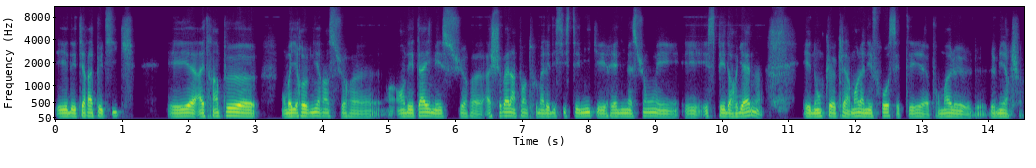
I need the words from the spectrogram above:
et des thérapeutiques et à être un peu, euh, on va y revenir hein, sur, en, détail, mais sur, à cheval un peu entre maladie systémique et réanimation et, et, SP d'organes. Et donc, clairement, la néphro, c'était pour moi le, meilleur choix.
